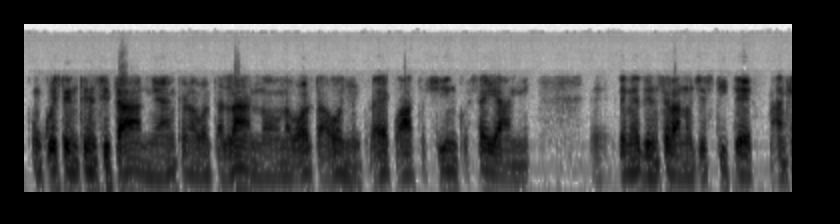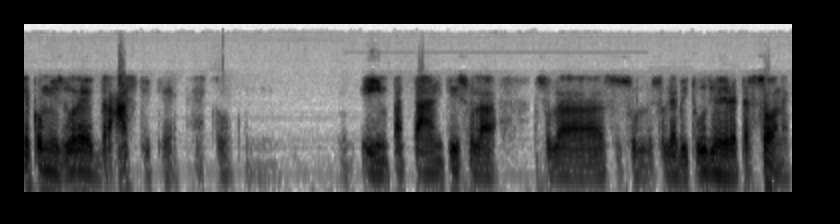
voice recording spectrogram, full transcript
con questa intensità neanche una volta all'anno, una volta ogni 3, 4, 5, 6 anni eh, le emergenze vanno gestite anche con misure drastiche ecco, e impattanti sulla, sulla, sul, sulle abitudini delle persone,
